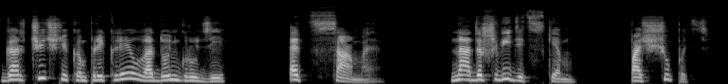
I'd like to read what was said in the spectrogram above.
горчичником приклеил ладонь к груди. Это самое. Надо ж видеть с кем. Пощупать.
